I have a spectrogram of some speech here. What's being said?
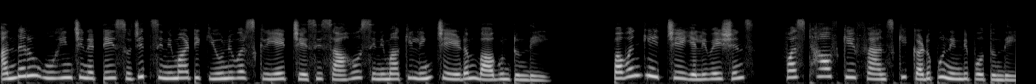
అందరూ ఊహించినట్టే సుజిత్ సినిమాటిక్ యూనివర్స్ క్రియేట్ చేసి సాహో సినిమాకి లింక్ చేయడం బాగుంటుంది. పవన్కి ఇచ్చే ఎలివేషన్స్ ఫస్ట్ హాఫ్కి ఫ్యాన్స్కి కడుపు నిండిపోతుంది.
